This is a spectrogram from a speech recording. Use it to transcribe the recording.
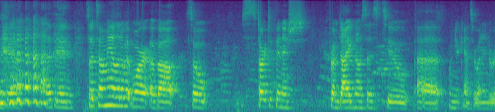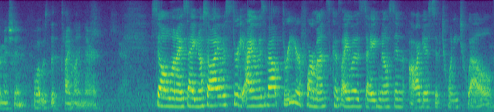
yeah, that's amazing. So tell me a little bit more about so start to finish from diagnosis to uh, when your cancer went into remission. What was the timeline there? So when I was diagnosed, so I was three. I was about three or four months because I was diagnosed in August of 2012,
